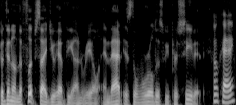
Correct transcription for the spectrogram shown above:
But then on the flip side, you have the unreal, and that is the world as we perceive it. Okay.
